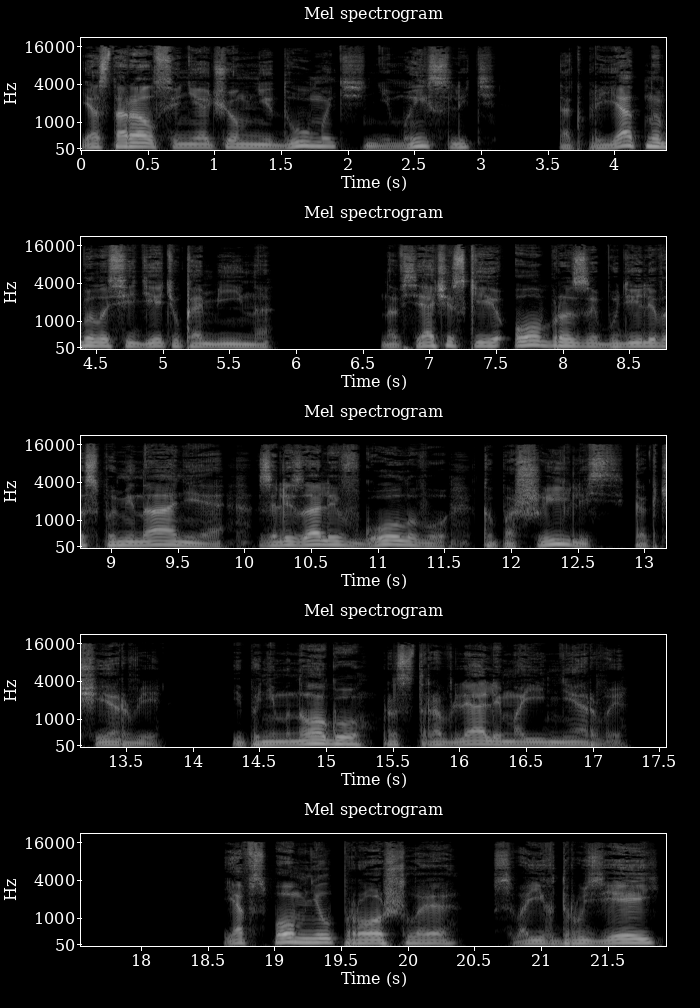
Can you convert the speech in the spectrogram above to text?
Я старался ни о чем не думать, не мыслить. Так приятно было сидеть у камина. Но всяческие образы будили воспоминания, залезали в голову, копошились, как черви. и понемногу расстравляли мои нервы. Я вспомнил прошлое, своих друзей,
